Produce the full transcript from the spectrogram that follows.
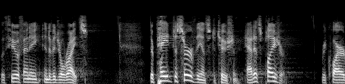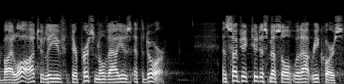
with few, if any, individual rights. They're paid to serve the institution at its pleasure, required by law to leave their personal values at the door, and subject to dismissal without recourse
